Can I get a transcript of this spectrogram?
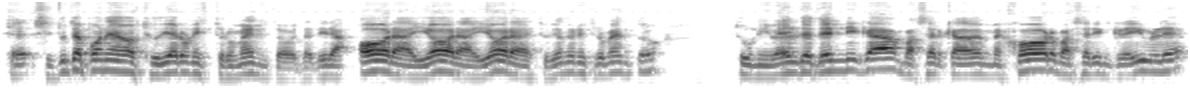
eh, si tú te pones a estudiar un instrumento, te tiras horas y horas y horas estudiando un instrumento, tu nivel de técnica va a ser cada vez mejor, va a ser increíble,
